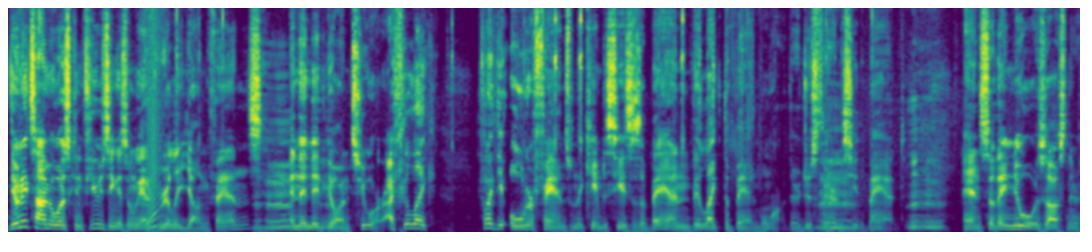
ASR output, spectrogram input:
The only time it was confusing is when we had really young fans Mm-hmm. and then they'd go on tour. I feel like I feel like the older fans, when they came to see us as a band, they liked the band more. They're just there to Mm. see the band. Mm-hmm. And so they knew it was us and they're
